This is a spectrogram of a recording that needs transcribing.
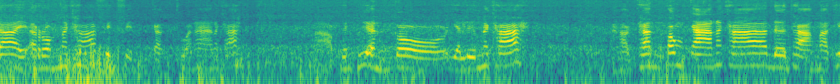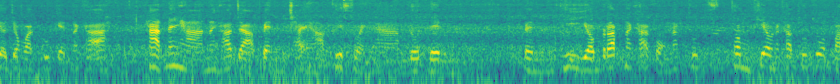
ได้อารมณ์นะคะฟินๆกันทั่วหน้านะคะเพื่อนๆก็อย่าลืมนะคะ หากท่านต้องการนะคะ เดินทางมาเที่ยวจังหวัดภูเก็ตนะคะ หาดในหาดนะคะ จะเป็นชายหาดที่สวยงามโดดเด่น เป็นที่ยอมรับนะคะของนักท่องเที่ยวนะคะทั่วๆไป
